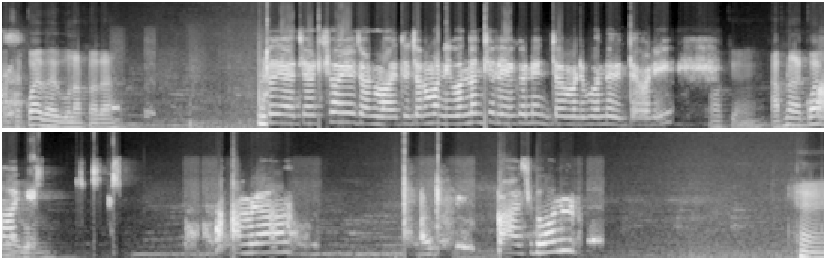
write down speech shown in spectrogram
আচ্ছা কয় ভাই বোন আপনারা? দুই হাজার ছয়ে জন্ম হয়তো জন্ম নিবন্ধন ছিল এখানে জন্ম নিবন্ধন দিতে পারি। ওকে আপনারা কয় ভাই বোন আমরা পাঁচ বোন। হ্যাঁ।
